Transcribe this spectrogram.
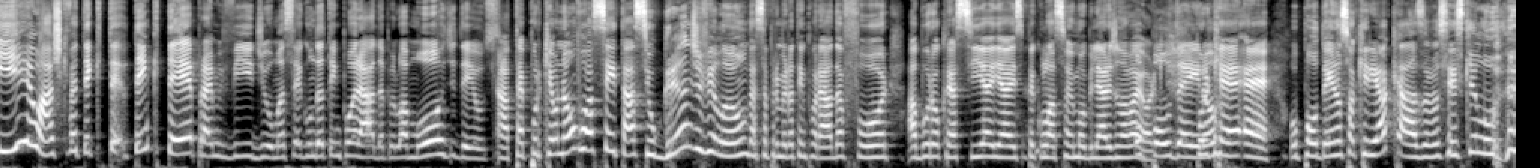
E eu acho que vai ter que ter, tem que ter Prime Video, uma segunda temporada, pelo amor de Deus. Até porque eu não vou aceitar se o grande vilão dessa primeira temporada for a burocracia e a especulação imobiliária de Nova o York. Paul Dano. Porque, é, o Paul Dano só queria a casa, vocês que lutem.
